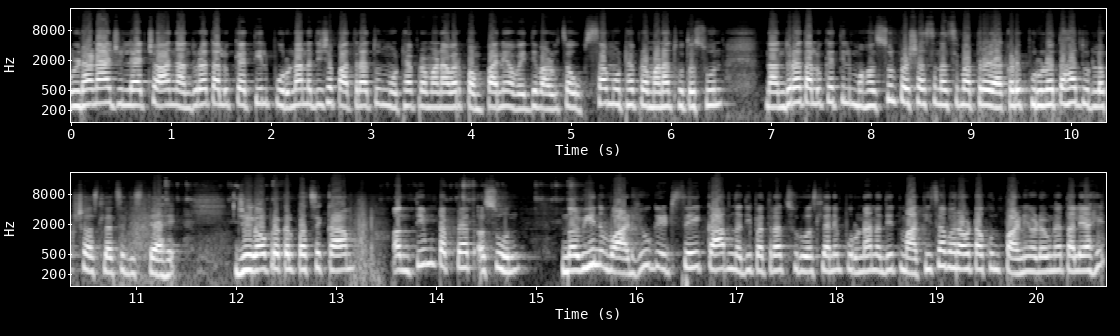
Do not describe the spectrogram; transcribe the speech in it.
Buldhana जिल्ह्याच्या नांदुरा तालुक्यातील पूर्णा नदीच्या पात्रातून मोठ्या प्रमाणावर पंपाने अवैध वाळूचा उपसा मोठ्या प्रमाणात होत असून नांदुरा तालुक्यातील महसूल प्रशासनाचे मात्र याकडे पूर्णतः दुर्लक्ष असल्याचे दिसते आहे. जिगाव प्रकल्पाचे काम अंतिम टप्प्यात असून नवीन वाढीव गेटचे काम नदीपात्रात सुरू असल्याने पूर्णा नदीत मातीचा भराव टाकून पाणी अडवण्यात आले आहे.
